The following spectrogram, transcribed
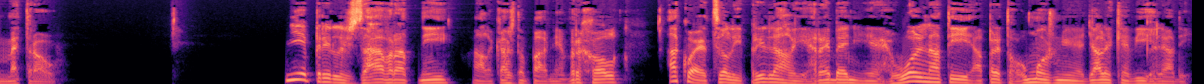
metrov. Nie príliš závratný, ale každopádne vrchol, ako aj celý priľahlý hrebeň je hôľnatý a preto umožňuje ďaleké výhľady.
